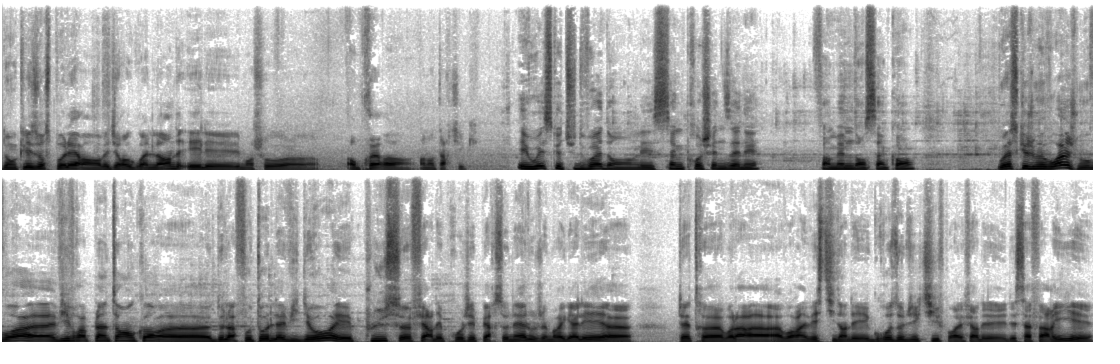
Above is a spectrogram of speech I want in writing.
Donc les ours polaires, on va dire au Groenland, et les, manchots empereurs en Antarctique. Et où est-ce que tu te vois dans les cinq prochaines années? Enfin, même dans cinq ans? Où est-ce que je me vois? Je me vois euh, vivre à plein temps encore euh, de la photo, de la vidéo et plus euh, faire des projets personnels où je vais me régaler. Peut-être voilà, avoir investi dans des gros objectifs pour aller faire des, safaris et,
